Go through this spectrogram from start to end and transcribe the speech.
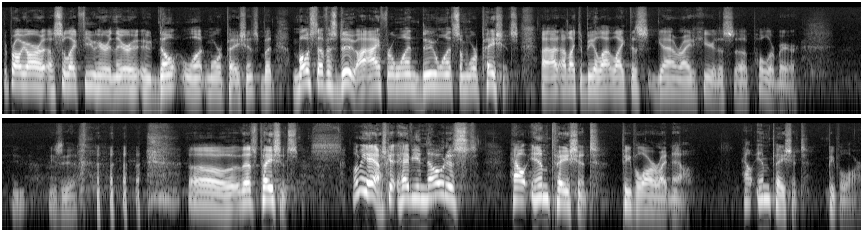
there probably are a select few here and there who don't want more patience, but most of us do. I, I for one, do want some more patience. I, would like to be a lot like this guy right here, this uh, polar bear. You see that? oh, that's patience. Let me ask have you noticed how impatient people are right now? How impatient people are.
